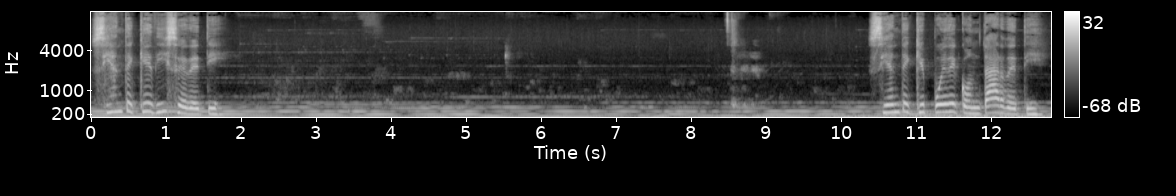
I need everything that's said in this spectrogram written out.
Siente qué dice de ti. Siente qué puede contar de ti.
